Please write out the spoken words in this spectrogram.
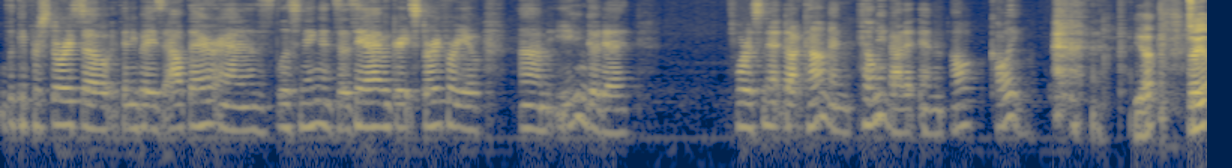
looking for stories. So if anybody's out there and is listening and says, "Hey, I have a great story for you," um, you can go to forestnet.com and tell me about it, and I'll call you. Yep. So yeah,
